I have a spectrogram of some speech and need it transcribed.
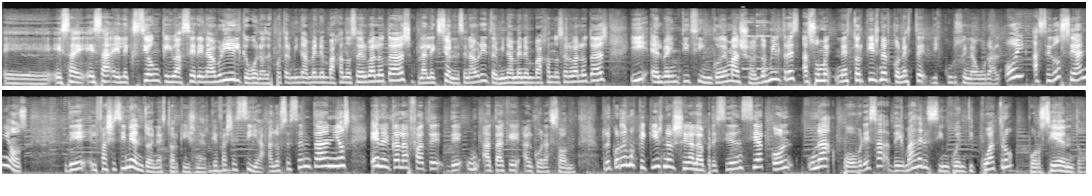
Eh, esa, esa elección que iba a ser en abril, que bueno, después termina Menem bajándose del balotaje, la elección es en abril, termina Menem bajándose del balotaje y el 25 de mayo del 2003 asume Néstor Kirchner con este discurso inaugural. Hoy, hace 12 años, del fallecimiento de Néstor Kirchner, que fallecía a los 60 años en el calafate de un ataque al corazón. Recordemos que Kirchner llega a la presidencia con una pobreza de más del 54%.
